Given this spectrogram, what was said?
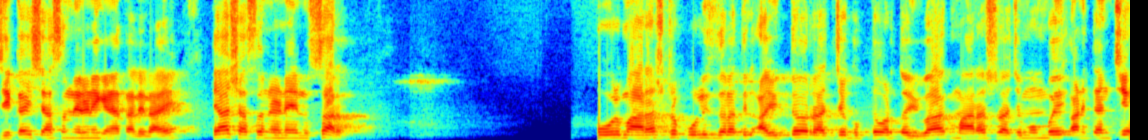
जे काही शासन निर्णय घेण्यात आलेला आहे त्या शासन निर्णयानुसार पोल महाराष्ट्र पोलीस दलातील आयुक्त राज्य गुप्तवार्ता विभाग महाराष्ट्र राज्य मुंबई आणि त्यांचे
